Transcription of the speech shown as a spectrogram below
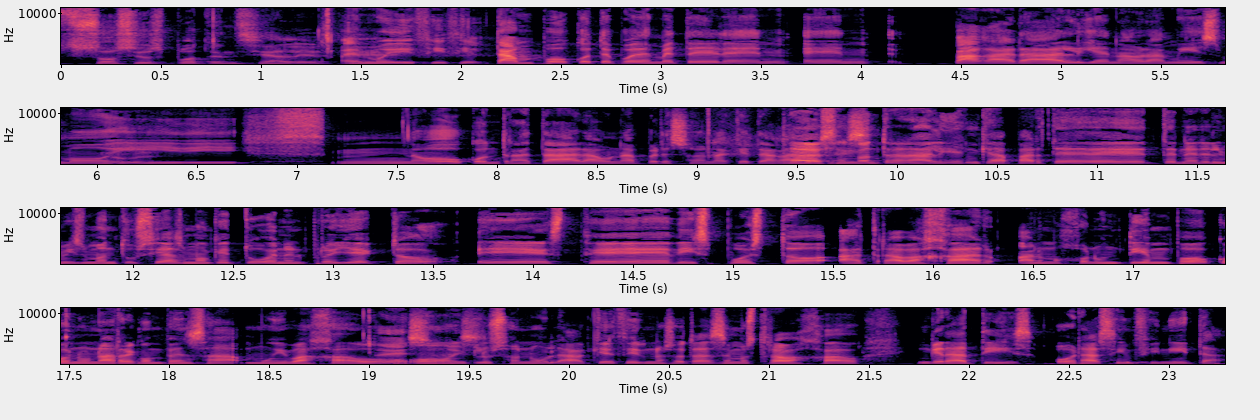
socios potenciales. Es muy difícil. Tampoco te puedes meter en, en pagar a alguien ahora mismo y mm, no contratar a una persona que te haga claro es encontrar a alguien que aparte de tener el mismo entusiasmo que tú en el proyecto eh, esté dispuesto a trabajar a lo mejor un tiempo con una recompensa muy baja o, incluso nula. Quiero decir nosotras hemos trabajado gratis horas infinitas.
